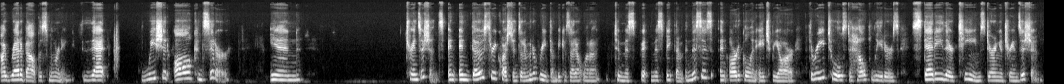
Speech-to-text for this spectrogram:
I read about this morning that we should all consider in transitions. And, and those three questions, and I'm going to read them because I don't want to to misspeak, misspeak them. And this is an article in HBR three tools to help leaders steady their teams during a transition.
